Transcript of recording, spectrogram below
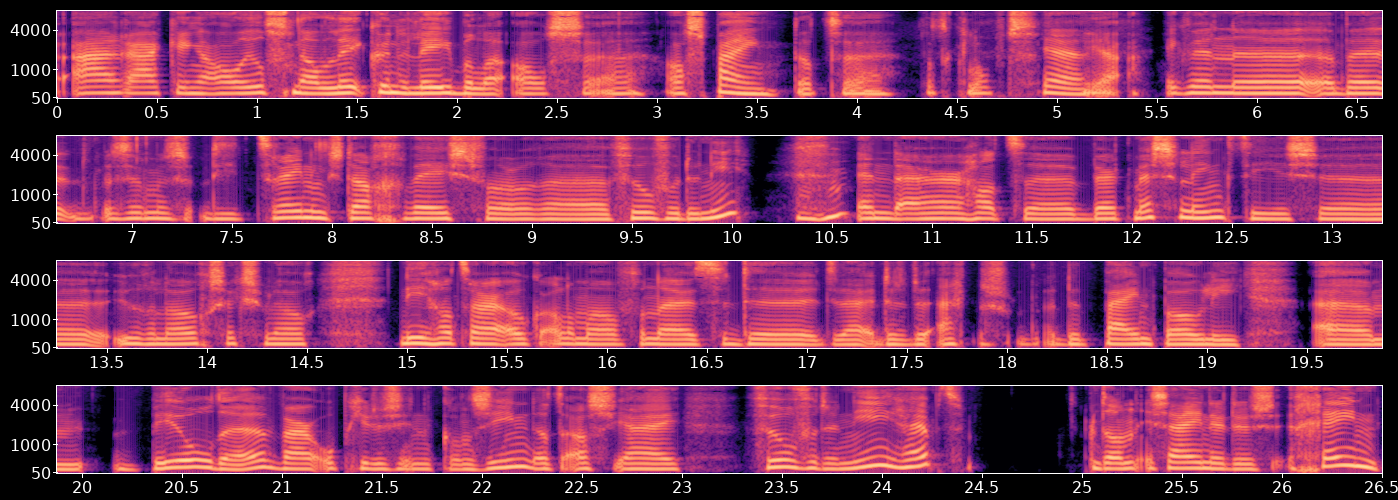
aanrakingen al heel snel kunnen labelen als, als pijn. Dat, dat klopt. Ja. ja. Ik ben bij zeg maar, die trainingsdag geweest voor eh Mhm. En daar had eh, Bert Messelink, die is eh, uroloog, seksoloog, die had daar ook allemaal vanuit de, de, de, de, de pijnpolie ehm, beelden waarop je dus in kan zien dat als jij vulvodynie hebt, dan zijn er dus geen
